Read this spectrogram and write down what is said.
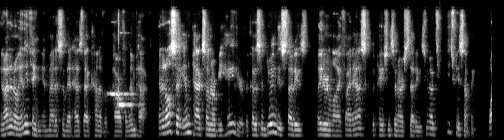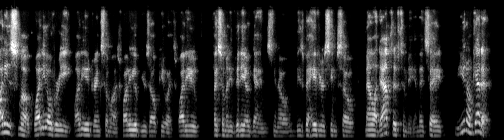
And I don't know anything in medicine that has that kind of a powerful impact. And it also impacts on our behavior because in doing these studies later in life, I'd ask the patients in our studies, you know, teach me something. Why do you smoke? Why do you overeat? Why do you drink so much? Why do you abuse opioids? Why do you play so many video games? You know, these behaviors seem so maladaptive to me. And they'd say, you don't get it.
